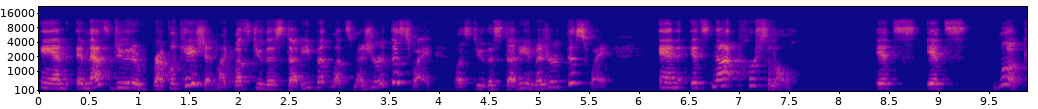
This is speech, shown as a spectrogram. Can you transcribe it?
And and that's due to replication. Like let's do this study but let's measure it this way. Let's do this study and measure it this way. And it's not personal. It's it's look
